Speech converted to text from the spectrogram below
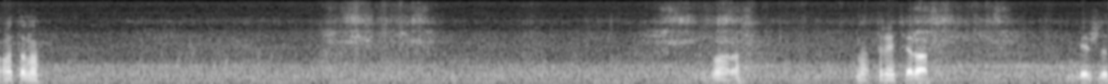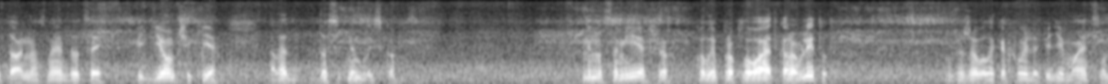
от воно. Зараз на третій раз більш детально знайду цей підйомчик є, але досить не близько. Мінусом є, що коли пропливають кораблі тут, дуже велика хвиля підіймається.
